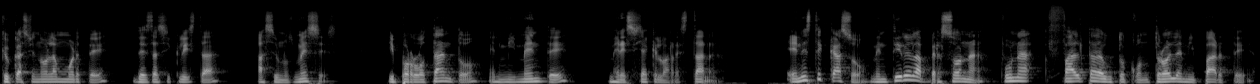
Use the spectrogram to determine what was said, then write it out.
que ocasionó la muerte de esta ciclista hace unos meses. Y por lo tanto, en mi mente, merecía que lo arrestaran. En este caso, mentirle a la persona fue una falta de autocontrol de mi parte,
